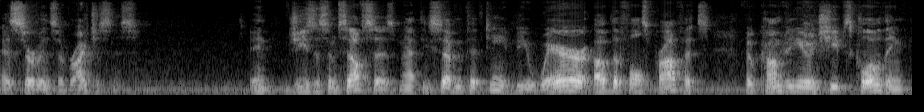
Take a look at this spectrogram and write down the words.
as servants of righteousness. And Jesus himself says, Matthew 7 15, Beware of the false prophets who come to you in sheep's clothing,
